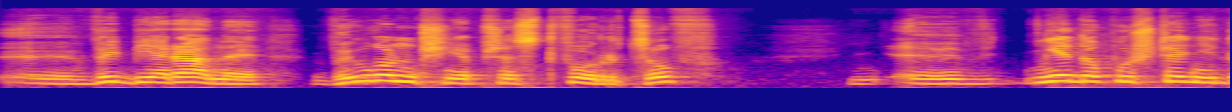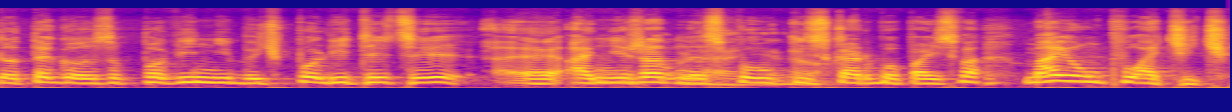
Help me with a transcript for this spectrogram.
e, wybierane wyłącznie przez twórców. E, Niedopuszczeni do tego powinni być politycy, e, a nie żadne spółki no. Skarbu Państwa. Mają płacić.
